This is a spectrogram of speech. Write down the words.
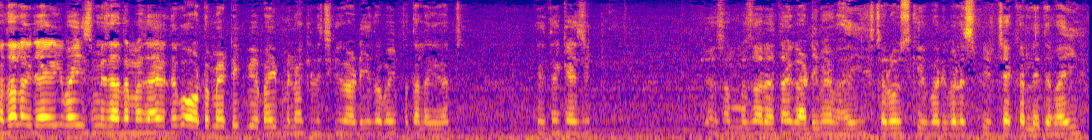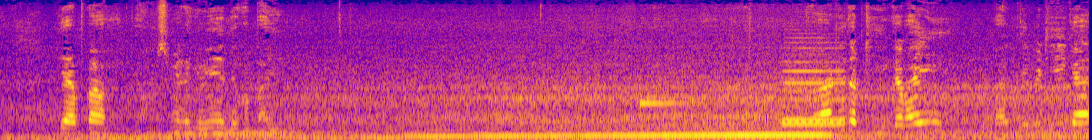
पता लग जाएगा कि भाई इसमें ज़्यादा मज़ा आएगा देखो ऑटोमेटिक भी है भाई, बिना क्लिच की गाड़ी है तो भाई पता लगेगा। देखते कैसे, कैसा मज़ा रहता है गाड़ी में भाई। चलो, इसकी एक बार पहले स्पीड चेक कर लेते भाई। ये आपका, उसमें लगी हुई है देखो भाई गाड़ी तो ठीक है भाई भगती भी ठीक है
